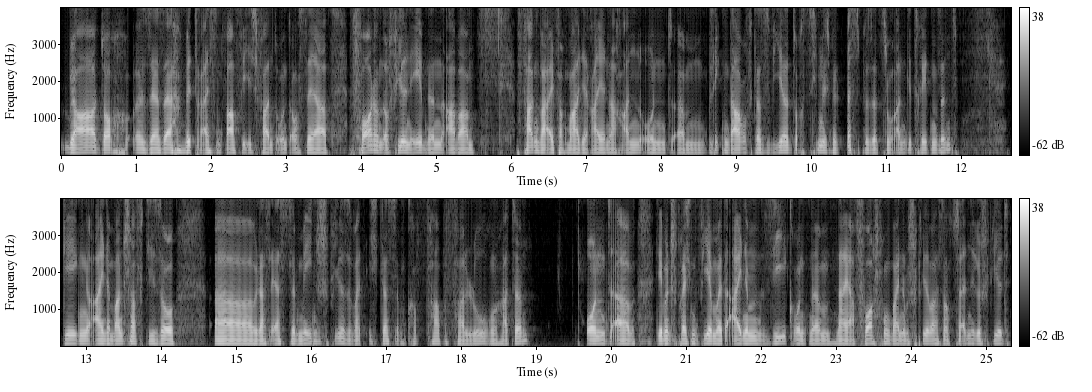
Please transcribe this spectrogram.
ja doch äh, sehr, sehr mitreißend war, wie ich fand, und auch sehr fordernd auf vielen Ebenen. Aber fangen wir einfach mal der Reihe nach an und ähm, blicken darauf, dass wir doch ziemlich mit Bestbesetzung angetreten sind gegen eine Mannschaft, die so äh, das erste Medienspiel, soweit ich das im Kopf habe, verloren hatte und äh, dementsprechend wir mit einem Sieg und einem, naja, Vorsprung bei einem Spiel, was noch zu Ende gespielt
